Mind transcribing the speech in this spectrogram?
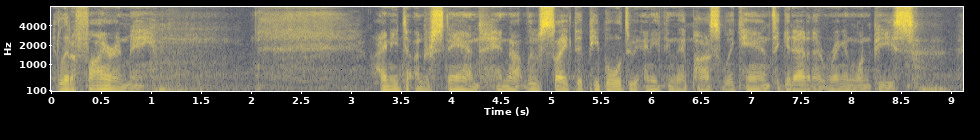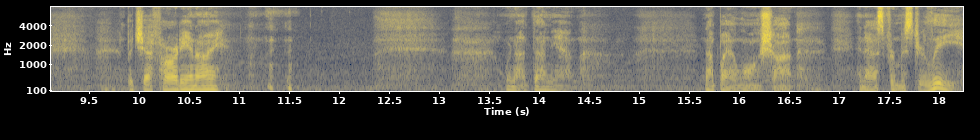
It lit a fire in me. I need to understand and not lose sight that people will do anything they possibly can to get out of that ring in one piece. But Jeff Hardy and I, we're not done yet. Not by a long shot. And as for Mr. Lee,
